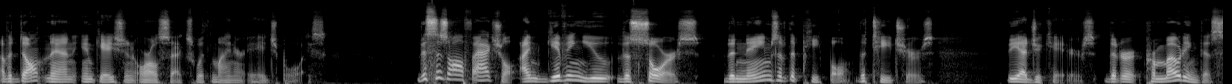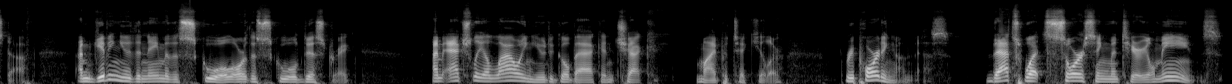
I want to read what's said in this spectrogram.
of adult men engaged in oral sex with minor age boys. This is all factual. I'm giving you the source, the names of the people, the teachers, the educators that are promoting this stuff. I'm giving you the name of the school or the school district. I'm actually allowing you to go back and check my particular reporting on this. That's what sourcing material means.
